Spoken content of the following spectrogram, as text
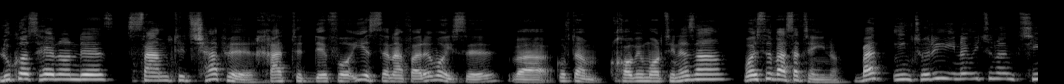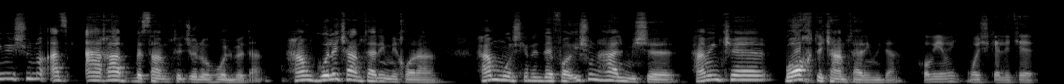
لوکاس هرناندز سمت چپ خط دفاعی سه نفره وایسه و گفتم خاوی مارتینز هم وایسه وسط اینا. بعد اینطوری اینا می‌تونن تیمشون رو از عقب به سمت جلو هل بدن. هم گل کمتری می‌خورن هم مشکل دفاعیشون حل میشه همین که باخت کمتری میدن. خب یه مشکلی که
